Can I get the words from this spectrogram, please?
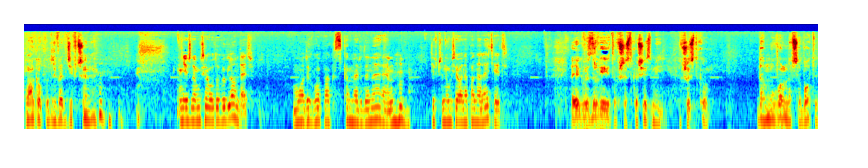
Pomagał podrywać dziewczyny. Nieźle musiało to wyglądać. Młody chłopak z kamerdynerem. Dziewczyny musiały na pana lecieć. A jak wyzdrowieje, to wszystko się zmieni. Wszystko. Dam mu wolne w soboty.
